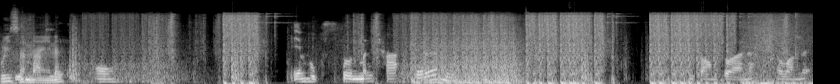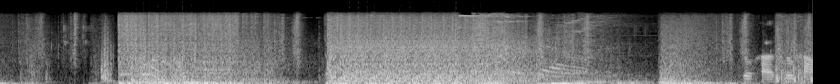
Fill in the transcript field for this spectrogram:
อุ้ยสไนด์นะเอ็มหกศูนย์มันช้าเกินมีสองตัวนะ ระวังด้วย เขาสู้เขา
